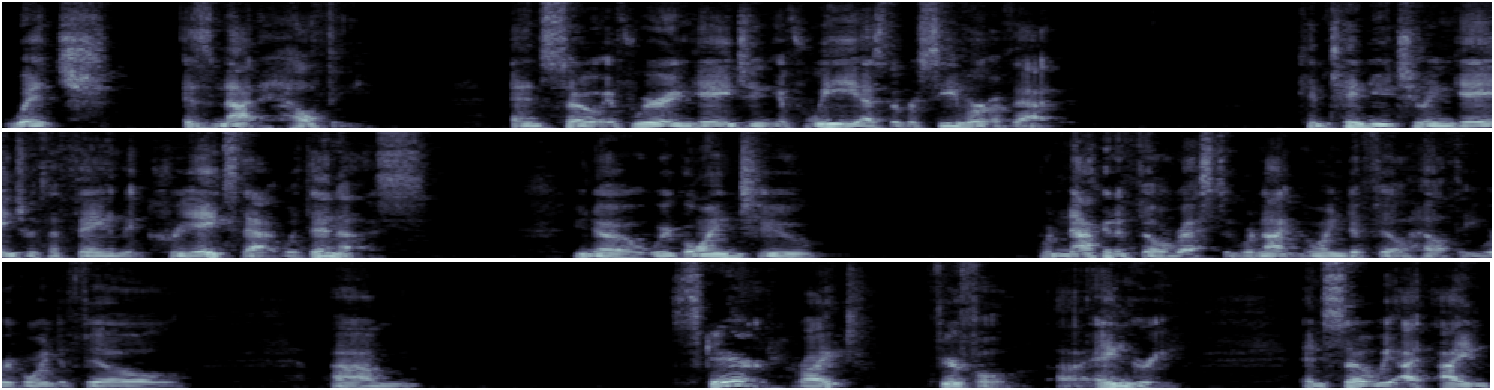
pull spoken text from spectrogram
which is not healthy. And so, if we're engaging, if we, as the receiver of that, continue to engage with a thing that creates that within us, you know, we're going to, we're not going to feel rested. We're not going to feel healthy. We're going to feel um, scared, right? Fearful, uh, angry. And so we, I, I,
